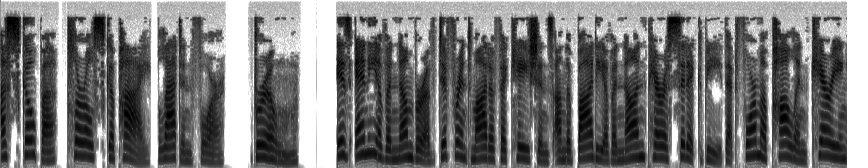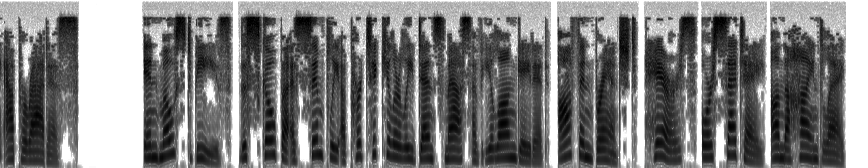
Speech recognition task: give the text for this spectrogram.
A scopa, plural scopae, Latin for broom, is any of a number of different modifications on the body of a non-parasitic bee that form a pollen-carrying apparatus. In most bees, the scopa is simply a particularly dense mass of elongated, often branched, hairs or setae on the hind leg.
